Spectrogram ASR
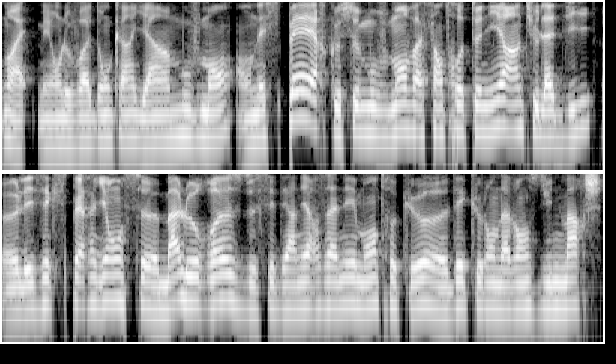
Ouais, mais on le voit donc, hein, il y a un mouvement. On espère que ce mouvement va s'entretenir. Hein, tu l'as dit. Euh, les expériences malheureuses de ces dernières années montrent que dès que l'on avance d'une marche,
